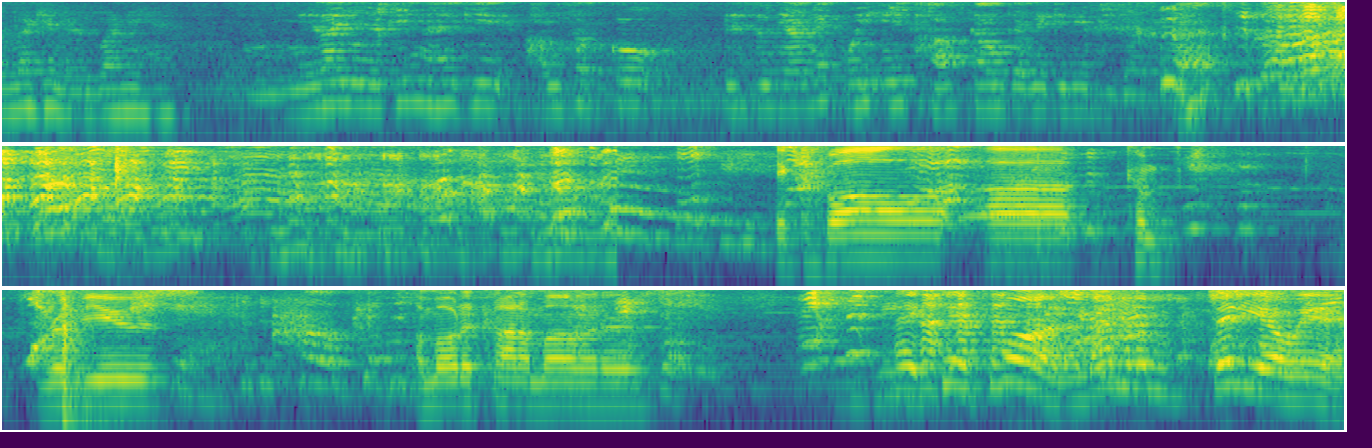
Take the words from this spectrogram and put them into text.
अल्लाह की मेहरबानी है मेरा ये यकीन है कि हम सबको इस दुनिया में कोई एक खास काम करने के लिए भेजा गया है Iqbal uh, com- reviews emoticon-o-mometers. Hey kid, come on, I'm having a video here.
